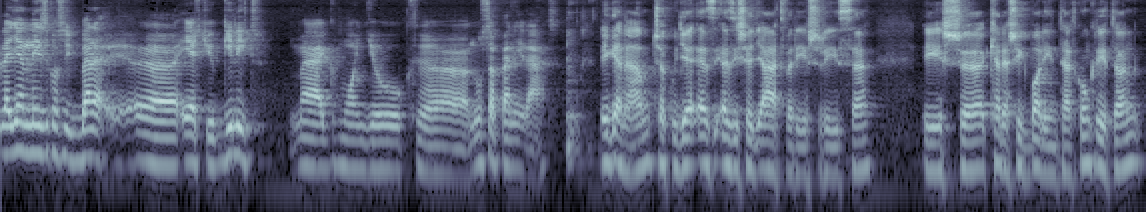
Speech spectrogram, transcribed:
legyen nézzük azt, hogy bele, értjük Gilit, meg mondjuk uh, Nusa Penirát. Igen ám, csak ugye ez, ez is egy átverés része, és keresik Balint, tehát konkrétan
